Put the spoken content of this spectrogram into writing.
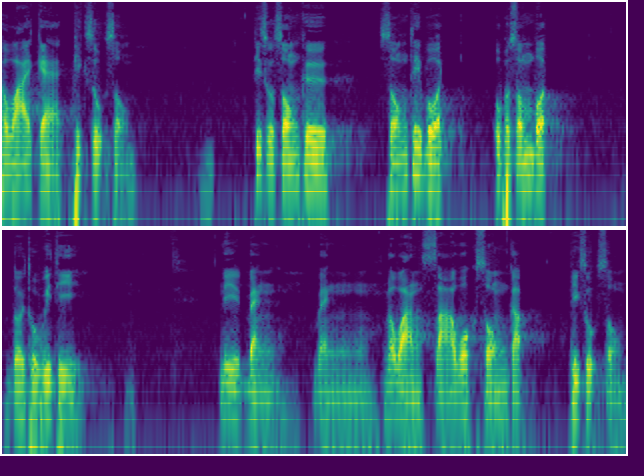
ถวายแก่ภิกษุสงฆ์ พิสุสงฆ์คือ สงฆ์ที่บวชอุปสมบท โดยถูกวิธี นี่แบ่งแบ่งระหว่างสาวกสงฆ์กับภิกษุสงฆ์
